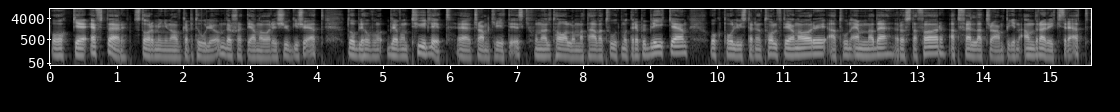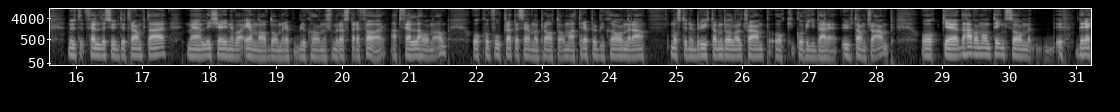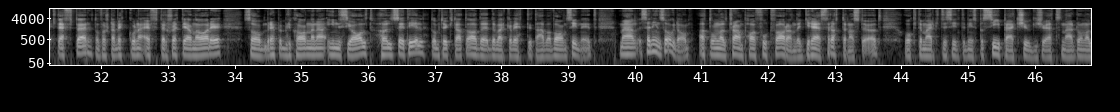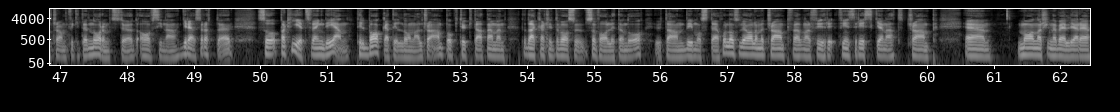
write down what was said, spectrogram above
Och eh, efter stormingen av Kapitolium den 6 januari 2021, då blev hon, blev hon tydligt eh, Trump-kritisk. Hon höll tal om att det här var ett hot mot republiken och pålyste den 12 januari att hon ämnade rösta för att fälla Trump i en andra riksrätt. Nu fälldes ju inte Trump där, men Liz Cheney var en av de republikaner som röstade för att fälla honom. Och hon fortsatte sen att prata om att republikanerna måste nu bryta med Donald Trump och gå vidare utan Trump. Och eh, det här var någonting som eh, direkt efter, de första veckorna efter 6 januari, som Republikanerna initialt höll sig till. De tyckte att ah, det, det verkar vettigt, det här var vansinnigt. Men sen insåg de att Donald Trump har fortfarande gräsrötternas stöd och det märktes inte minst på CPAC 2021 när Donald Trump fick ett enormt stöd av sina gräsrötter. Så partiet svängde igen tillbaka till Donald Trump och tyckte att nej, men, det där kanske inte var så, så farligt ändå, utan vi måste hålla oss lojala med Trump för annars finns risken att Trump eh, manar sina väljare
